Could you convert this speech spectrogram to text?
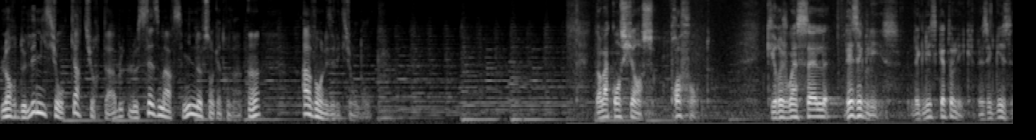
lors de l'émission Carte sur table le 16 mars 1981, avant les élections donc. Dans ma conscience profonde, qui rejoint celle des églises, l'Église catholique, les églises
